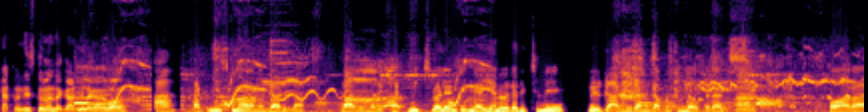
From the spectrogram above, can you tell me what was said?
కట్టం తీసుకున్నంత గాడిదలే కదా బావ? ఆ, కట్నం తీసుకున్న వాళ్ళ గాడిద కాదు మరి కట్నం ఇచ్చిన వాళ్ళు ఏంటి? మీ అయ్యను కదా ఇచ్చింది? మీరు గాడిద కానీ గబ్బర్ అవుతారా ఆ? పోరా.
